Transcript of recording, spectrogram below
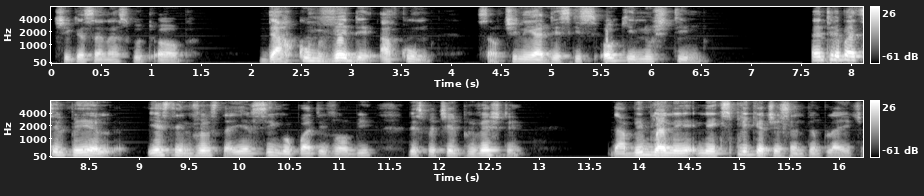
și că s-a născut orb. Dar cum vede acum, sau cine i-a deschis ochii, nu știm. Întrebați-l pe el, este în vârstă, el singur poate vorbi despre ce îl privește. Dar Biblia ne, ne explică ce se întâmplă aici.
